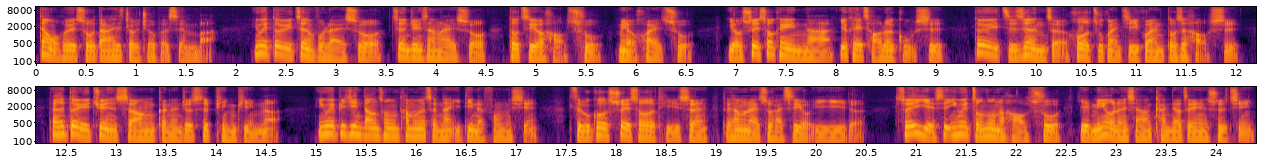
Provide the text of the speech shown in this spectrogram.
但我会说大概是九十九 percent 吧，因为对于政府来说、证券商来说都只有好处没有坏处，有税收可以拿，又可以炒热股市，对于执政者或主管机关都是好事。但是对于券商可能就是平平了，因为毕竟当中他们会承担一定的风险，只不过税收的提升对他们来说还是有意义的，所以也是因为种种的好处，也没有人想要砍掉这件事情，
